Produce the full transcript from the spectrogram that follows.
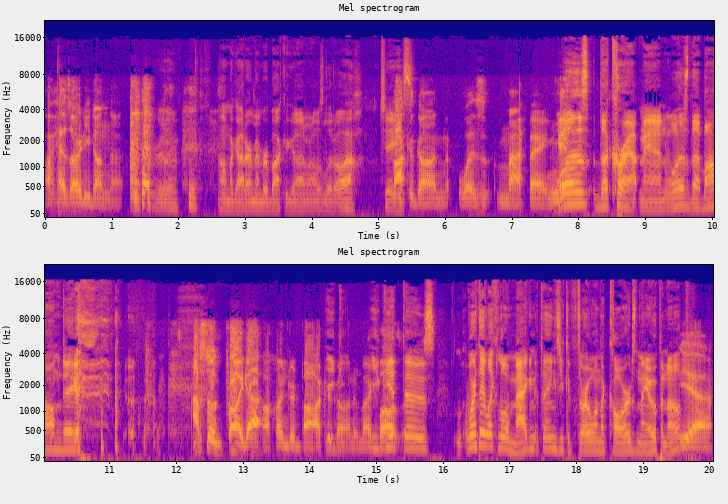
has already done that. Really? Oh my god, I remember Bakugan when I was little. Oh, jeez. Bakugan was my thing. was the crap, man. Was the bomb dig. I've still probably got a hundred you Bakugan in my you closet. get those. Weren't they like little magnet things you could throw on the cards and they open up? Yeah,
